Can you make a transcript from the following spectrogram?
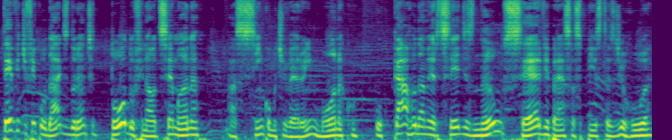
teve dificuldades durante todo o final de semana, assim como tiveram em Mônaco. O carro da Mercedes não serve para essas pistas de rua,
